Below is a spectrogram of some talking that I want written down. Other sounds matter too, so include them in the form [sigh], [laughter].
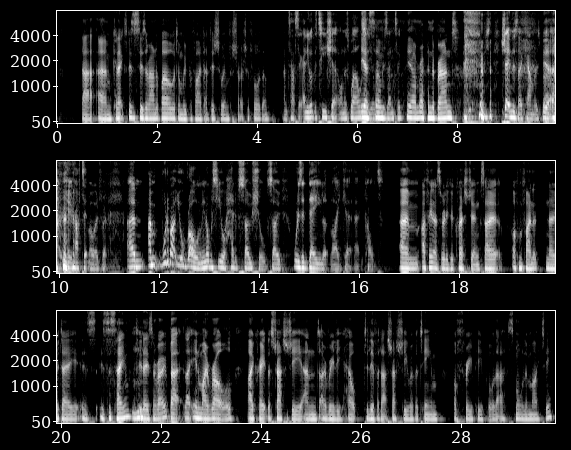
that um, connects businesses around the world, and we provide that digital infrastructure for them. Fantastic. And you got the T-shirt on as well, yes, so you're um, representing. Yeah, I'm repping the brand. [laughs] Shame there's no cameras, but Yeah. uh, you have to take my word for it. Um, um, what about your role? I mean, obviously you're head of social. So what does a day look like at, at Colt? Um, I think that's a really good question because I often find that no day is is the same two days in a row. But like in my role, I create the strategy and I really help deliver that strategy with a team of three people that are small and mighty.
